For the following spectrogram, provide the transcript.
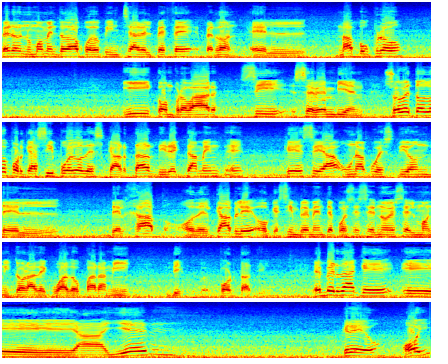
pero en un momento dado puedo pinchar el PC, perdón, el MacBook Pro y comprobar si se ven bien. Sobre todo porque así puedo descartar directamente que sea una cuestión del, del hub o del cable o que simplemente pues ese no es el monitor adecuado para mi portátil. Es verdad que eh, ayer, creo, hoy,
